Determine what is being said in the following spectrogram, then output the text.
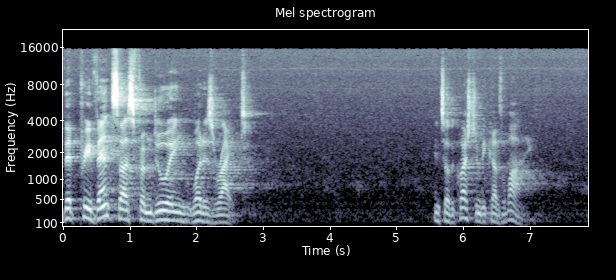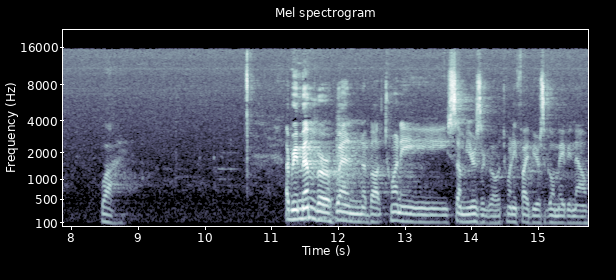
that prevents us from doing what is right. And so the question becomes why? Why? I remember when, about 20 some years ago, 25 years ago maybe now,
